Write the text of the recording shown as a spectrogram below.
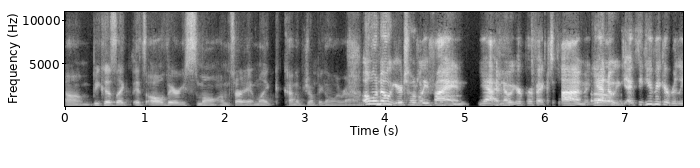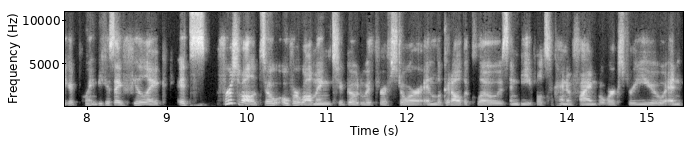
um, because like it's all very small. I'm sorry, I'm like kind of jumping all around. Oh no, you're totally fine. Yeah, no, you're perfect. Um, yeah, no, um, I think you make a really good point because I feel like it's first of all, it's so overwhelming to go to a thrift store and look at all the clothes and be able to kind of find what works for you. And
